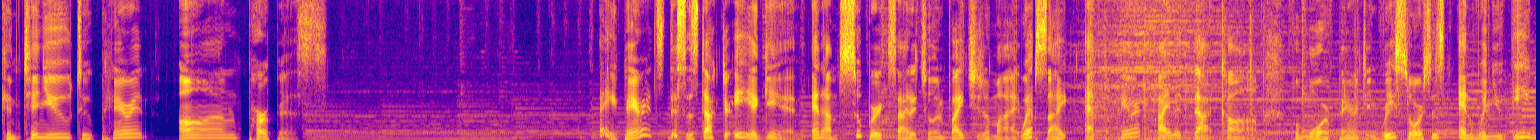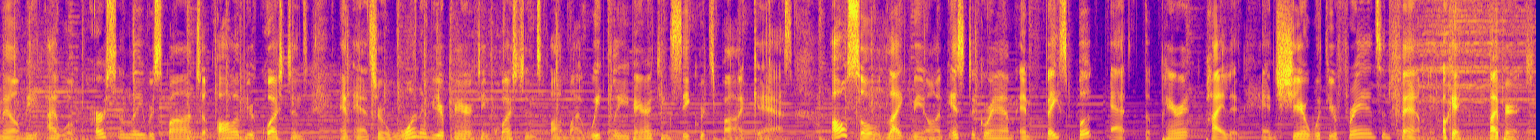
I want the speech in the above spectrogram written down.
continue to parent on purpose. Hey, parents, this is Dr. E again, and I'm super excited to invite you to my website at theparentpilot.com for more parenting resources. And when you email me, I will personally respond to all of your questions and answer one of your parenting questions on my weekly Parenting Secrets podcast. Also, like me on Instagram and Facebook at The Parent Pilot and share with your friends and family. Okay, bye, parents.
